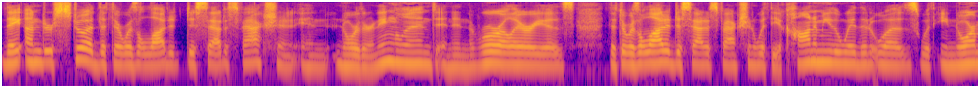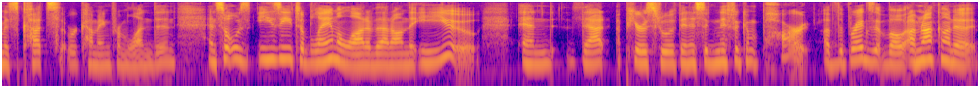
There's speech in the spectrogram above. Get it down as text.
they understood that there was a lot of dissatisfaction in northern England and in the rural areas, that there was a lot of dissatisfaction with the economy the way that it was, with enormous cuts that were coming from London. And so it was easy to blame a lot of that on the EU. And that appears to have been a significant part of the Brexit vote. I'm not going to,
